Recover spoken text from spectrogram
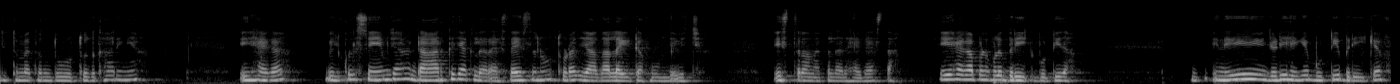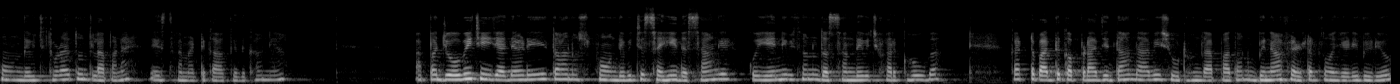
ਜਿੱਥੋਂ ਮੈਂ ਤੁਹਾਨੂੰ ਦੂਰ ਤੋਂ ਦਿਖਾ ਰਹੀ ਹਾਂ। ਇਹ ਹੈਗਾ ਬਿਲਕੁਲ ਸੇਮ ਜਿਹਾ ਡਾਰਕ ਜਿਹਾ ਕਲਰ ਹੈ ਇਸਦਾ ਇਸ ਨੂੰ ਥੋੜਾ ਜ਼ਿਆਦਾ ਲਾਈਟ ਆ ਫੋਨ ਦੇ ਵਿੱਚ। ਇਸ ਤਰ੍ਹਾਂ ਦਾ ਕਲਰ ਹੈਗਾ ਇਸਦਾ। ਇਹ ਹੈਗਾ ਆਪਣੇ ਕੋਲ ਬਰੀਕ ਬੂਟੀ ਦਾ। ਇਹਦੀ ਜਿਹੜੀ ਹੈਗੀ ਆ ਬੂਟੀ ਬਰੀਕ ਹੈ ਫੋਨ ਦੇ ਵਿੱਚ ਥੋੜਾ ਧੁੰਦਲਾਪਨ ਹੈ ਇਸ ਤਰ੍ਹਾਂ ਮੈਂ ਟਿਕਾ ਕੇ ਦਿਖਾਉਂਦੀ ਹਾਂ। ਆਪਾਂ ਜੋ ਵੀ ਚੀਜ਼ ਹੈ ਜਿਹੜੀ ਤੁਹਾਨੂੰ ਫੋਨ ਦੇ ਵਿੱਚ ਸਹੀ ਦੱਸਾਂਗੇ, ਕੋਈ ਇਹ ਨਹੀਂ ਵੀ ਤੁਹਾਨੂੰ ਦੱਸਣ ਦੇ ਵਿੱਚ ਫ਼ਰਕ ਹੋਊਗਾ। ਘੱਟ ਵੱਧ ਕੱਪੜਾ ਜਿੱਦਾਂ ਦਾ ਵੀ ਸ਼ੂਟ ਹੁੰਦਾ, ਆਪਾਂ ਤੁਹਾਨੂੰ ਬਿਨਾਂ ਫਿਲਟਰ ਤੋਂ ਜਿਹੜੀ ਵੀਡੀਓ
